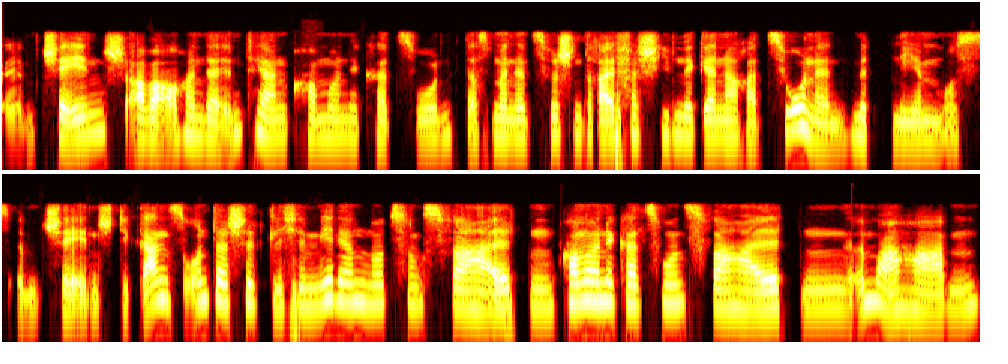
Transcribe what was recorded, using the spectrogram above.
im Change, aber auch in der internen Kommunikation, dass man inzwischen drei verschiedene Generationen mitnehmen muss im Change, die ganz unterschiedliche Mediennutzungsverhalten, Kommunikationsverhalten immer haben.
